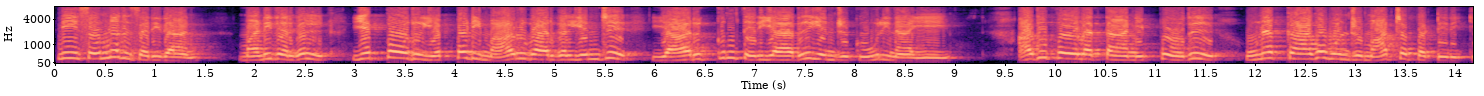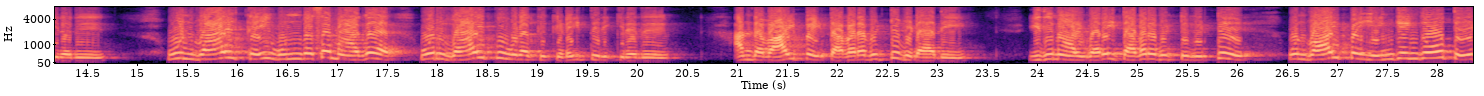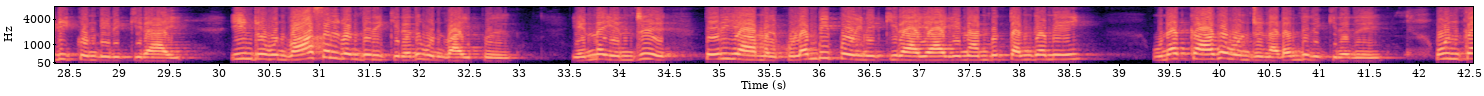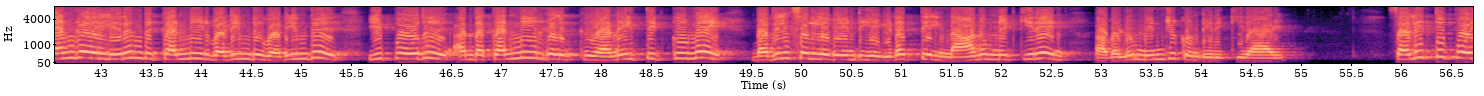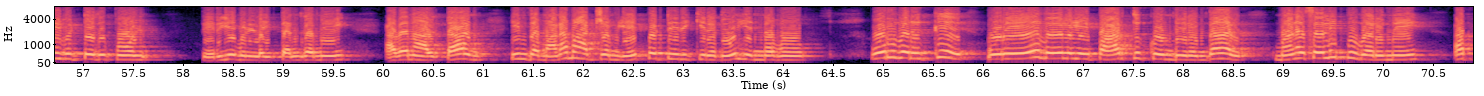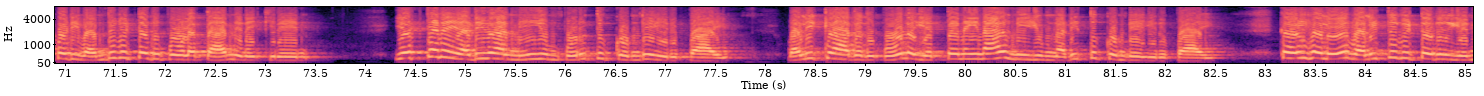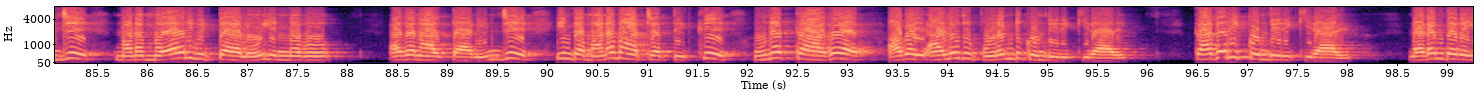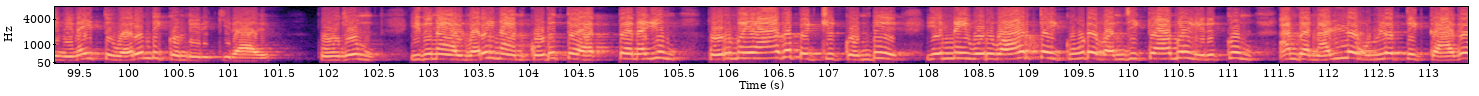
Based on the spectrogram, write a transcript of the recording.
நீ சொன்னது சரிதான். மனிதர்கள் எப்போது எப்படி மாறுவார்கள் என்று யாருக்கும் தெரியாது என்று கூறினாயே. அதுபோலத்தான் இப்போது உனக்காக ஒன்று மாற்றப்பட்டிருக்கிறது. உன் வாழ்க்கை உன்வசமாக ஒரு வாய்ப்பு உனக்கு கிடைத்திருக்கிறது. அந்த வாய்ப்பை தவறவிட்டு விடாதே. இது நாள் வரை தவறவிட்டு விட்டு உன் வாய்ப்பை எங்கெங்கோ தேடிக்கொண்டிருக்கிறாய் இன்று உன் வாசல் வந்திருக்கிறது உன் வாய்ப்பு. என்ன என்று தெரியாமல் குழம்பி போய் நிற்கிறாயா என் அன்பு தங்கமே? உனக்காக ஒன்று நடந்திருக்கிறது. உன் கண்களில் இருந்து கண்ணீர் வடிந்து வடிந்து இப்போது அந்த கண்ணீர்களுக்கு அனைத்திற்குமே பதில் சொல்ல வேண்டிய இடத்தில் நானும் நிற்கிறேன் அவளும் நின்று கொண்டிருக்கிறாள். சலித்து போய்விட்டது போல் தெரியவில்லை தங்கமே அதனால்தான் இந்த மனமாற்றம் ஏற்பட்டிருக்கிறதோ என்னவோ? ஒருவருக்கு ஒரே வேலையை பார்த்து கொண்டிருந்தால் மனசலிப்பு வருமே? அப்படி வந்துவிட்டது போலத்தான் நினைக்கிறேன். எத்தனை அடிதான் நீயும் பொறுத்து கொண்டே இருப்பாய்? வலிக்காதது போல எத்தனை நாள் நீயும் நடித்து கொண்டே இருப்பாய்? கைகளே வலித்து விட்டது என்று மனம் மாறிவிட்டாலோ என்னவோ? அதனால் தான் இன்று இந்த மனமாற்றத்திற்கு உனக்காக அவள் அழுது புரண்டு கொண்டிருக்கிறாள். கதறிக் கொண்டிருக்கிறாள். நடந்ததை நினைத்து வருந்திக் கொண்டிருக்கிறாள். போதும் இது நாள் வரை நான் கொடுத்த அத்தனையும் பொறுமையாக பெற்றுக்கொண்டு என்னை ஒரு வார்த்தை கூட வஞ்சிக்காமல் இருக்கும் அந்த நல்ல உள்ளத்திற்காக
